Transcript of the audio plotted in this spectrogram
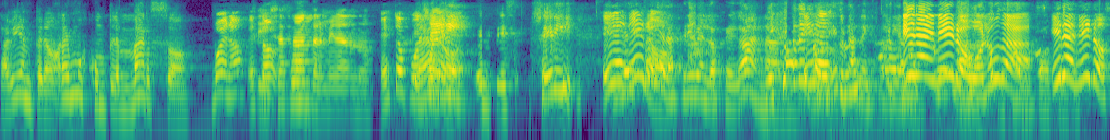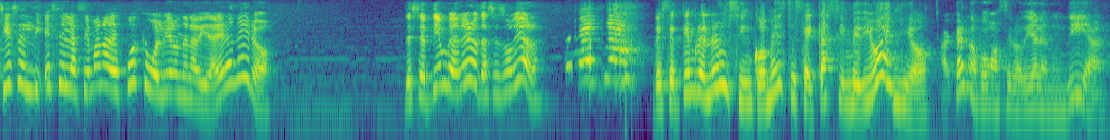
Está bien, pero Remus cumple en marzo. Bueno, Sí, esto, ya estaban terminando. esto fue Claro, Sherry, Era Y la enero. escriben los que ganan. De Esta- esta es la historia Era enero, boluda. Era enero. Si es, el, es en la semana después que volvieron de Navidad. Era enero. De septiembre a enero te haces odiar. de septiembre a enero y cinco meses, hay casi medio año. Acá no podemos hacer odiar en un día.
